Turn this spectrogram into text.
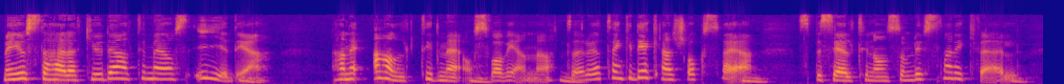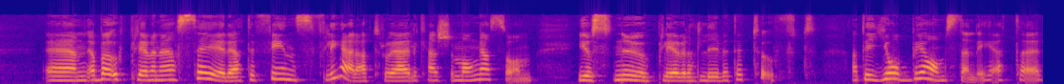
Men just det här att Gud är alltid med oss i det. Mm. Han är alltid med oss mm. vad vi än möter. Mm. Och jag tänker det kanske också är speciellt till någon som lyssnar ikväll. Mm. Jag bara upplever när jag säger det att det finns flera, tror jag, eller kanske många som just nu upplever att livet är tufft. Att det är jobbiga omständigheter.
